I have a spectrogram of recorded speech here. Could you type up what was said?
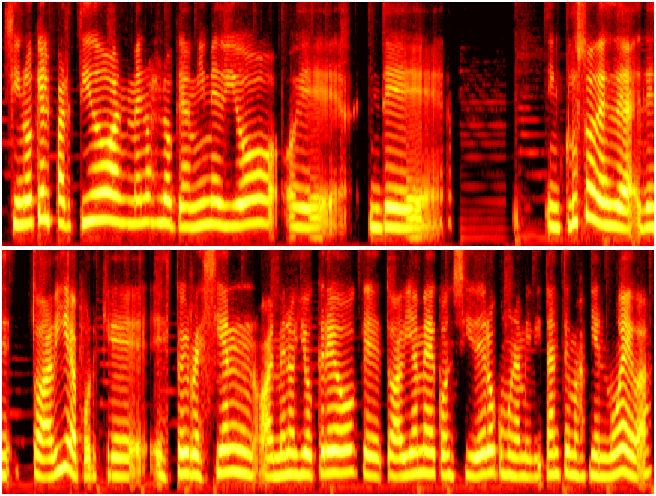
sino que el partido, al menos lo que a mí me dio eh, de, incluso desde de, todavía, porque estoy recién, o al menos yo creo que todavía me considero como una militante más bien nueva,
